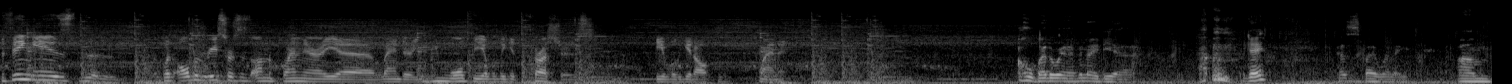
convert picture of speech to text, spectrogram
the thing is, the, with all the resources on the planetary uh, lander, you won't be able to get the thrusters. Be able to get off the planet. Oh, by the way, I have an idea. Okay. How's this by Lemming? Um,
